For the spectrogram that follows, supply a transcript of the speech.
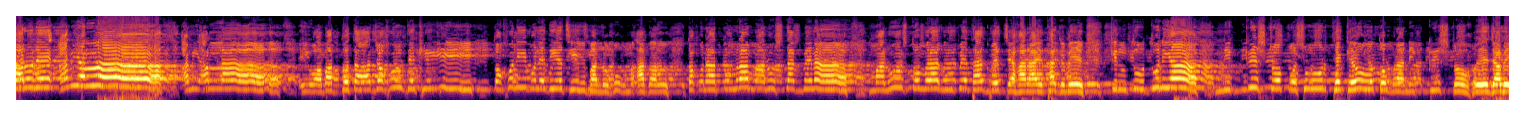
কারণে আমি আল্লাহ এই অবাধ্যতা যখন দেখি, তখনই বলে দিয়েছি, বালুহুম আদল। তখন আর তোমরা মানুষ থাকবে না। মানুষ তোমরা রূপে থাকবে, চেহারায় থাকবে। কিন্তু দুনিয়া নিকৃষ্ট পশুর থেকেও তোমরা নিকৃষ্ট হয়ে যাবে।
